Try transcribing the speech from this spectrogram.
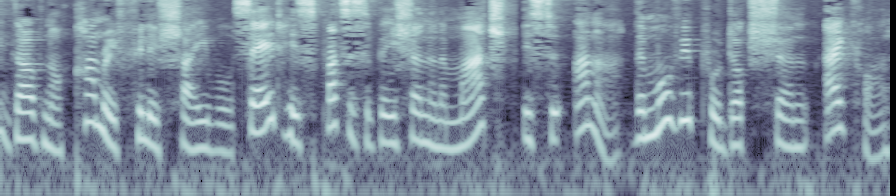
Deputy Governor, Comrade Philip Shaibu, said his participation in the match is to honor the movie production icon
